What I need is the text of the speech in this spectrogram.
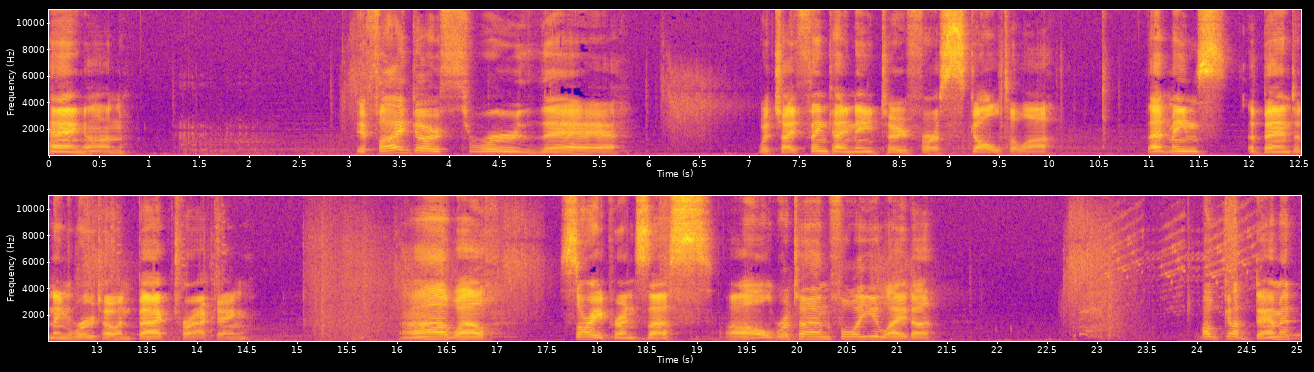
Hang on. If I go through there, which I think I need to for a Skulltula, that means abandoning Ruto and backtracking. Ah, well. Sorry, Princess. I'll return for you later. Oh, god damn it.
